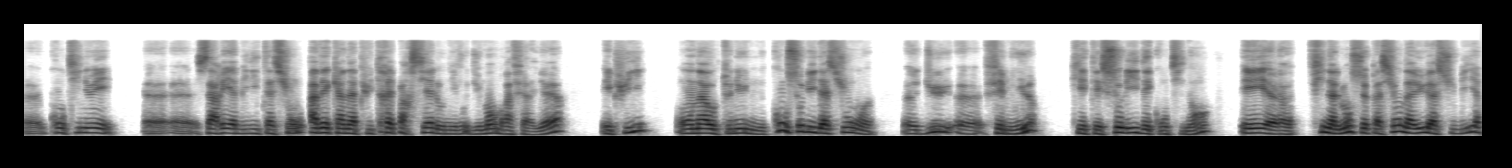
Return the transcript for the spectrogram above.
euh, continuer euh, sa réhabilitation avec un appui très partiel au niveau du membre inférieur. Et puis, on a obtenu une consolidation du fémur qui était solide et continent. Et finalement, ce patient n'a eu à subir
